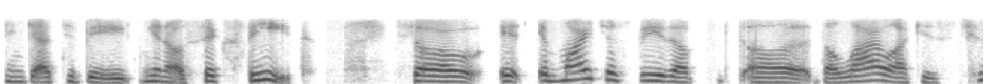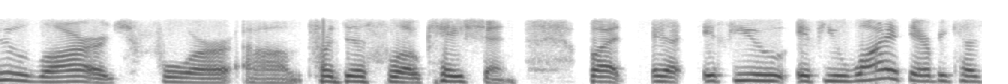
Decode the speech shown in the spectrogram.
can get to be you know six feet. So it it might just be the uh, the lilac is too large for um, for this location. But uh, if you if you want it there because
